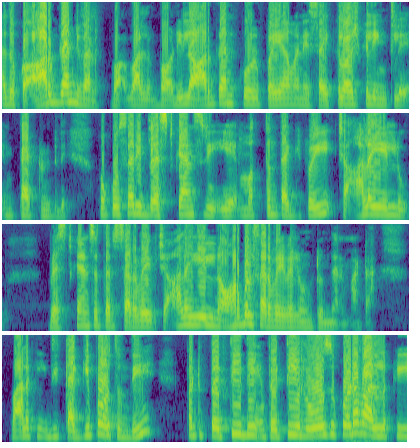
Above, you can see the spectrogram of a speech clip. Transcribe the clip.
అది ఒక ఆర్గాన్ వాళ్ళ వాళ్ళ బాడీలో ఆర్గాన్ కోల్పోయామనే సైకలాజికల్ ఇంపాక్ట్ ఉంటుంది. ఒక్కోసారి బ్రెస్ట్ క్యాన్సర్ మొత్తం తగ్గిపోయి చాలా ఏళ్ళు బ్రెస్ట్ క్యాన్సర్ తర్వాత సర్వైవ్ చాలా ఏళ్ళు నార్మల్ సర్వైవల్ ఉంటుంది అనమాట వాళ్ళకి ఇది తగ్గిపోతుంది. బట్ ప్రతి ప్రతి రోజు కూడా వాళ్ళకి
